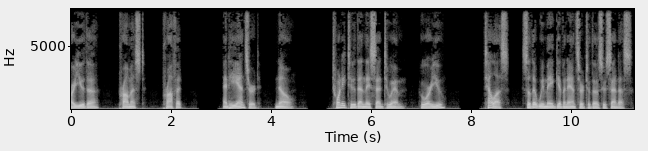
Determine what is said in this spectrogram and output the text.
Are you the promised prophet? And he answered, No. 22 Then they said to him, Who are you? Tell us, so that we may give an answer to those who sent us.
